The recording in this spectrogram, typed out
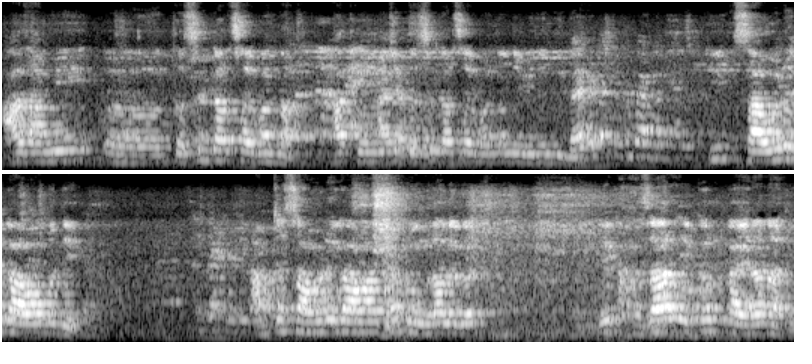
आज आम्ही तहसीलदार साहेबांना हातकणंगलेच्या तहसीलदार साहेबांना निवेदन दिले. की सावळे गावामध्ये आमच्या सावडे गावाच्या डोंगरालगत एक हजार एकर गायरान आहे.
